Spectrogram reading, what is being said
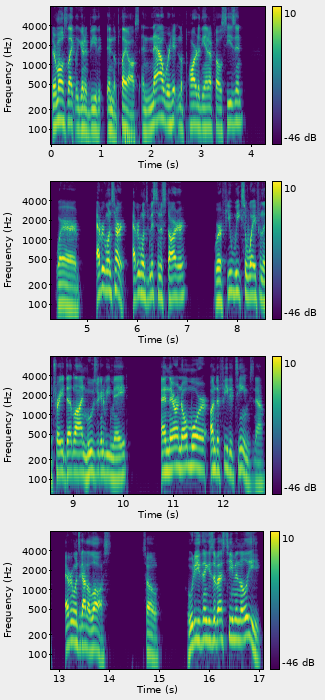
They're most likely going to be in the playoffs. And now we're hitting the part of the NFL season where everyone's hurt. Everyone's missing a starter. We're a few weeks away from the trade deadline. Moves are going to be made. And there are no more undefeated teams now. Everyone's got a loss. So, who do you think is the best team in the league?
